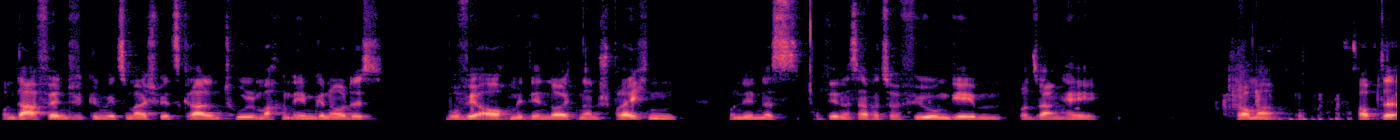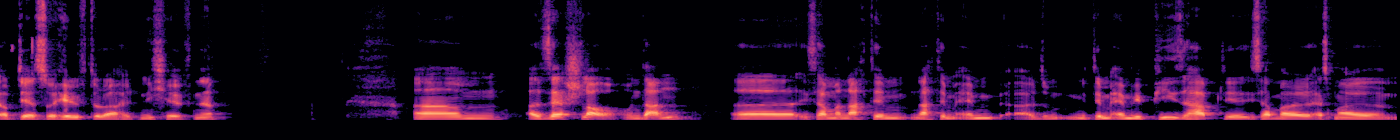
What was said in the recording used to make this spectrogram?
Und dafür entwickeln wir zum Beispiel jetzt gerade ein Tool, machen eben genau das, wo wir auch mit den Leuten dann sprechen und denen das, denen das einfach zur Verfügung geben und sagen, hey, schau mal, ob, der, ob das so hilft oder halt nicht hilft. Ne? Ähm, also sehr schlau. Und dann, äh, ich sag mal, nach dem, nach dem M, also mit dem MVP habt ihr, ich sag mal, erstmal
